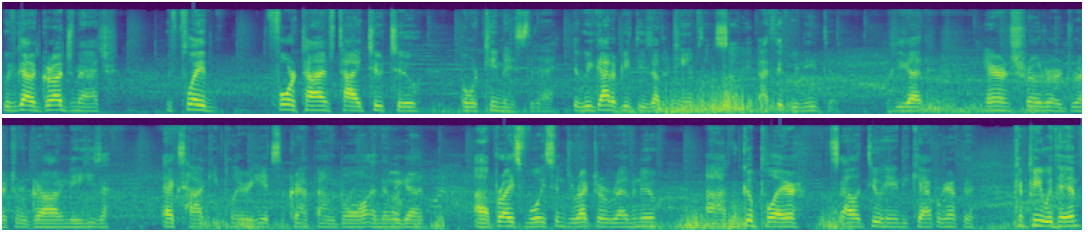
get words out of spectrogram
We've got a grudge match. We've played four times, tied 2-2 but we're teammates today. We got to beat these other teams, though, so I think we need to. You got Aaron Schroeder, our director of agronomy. He's a ex-hockey player. He hits the crap out of the ball. And then we got uh, Bryce Voisin, director of revenue. Uh, good player, solid two handicap. We're gonna have to compete with him.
